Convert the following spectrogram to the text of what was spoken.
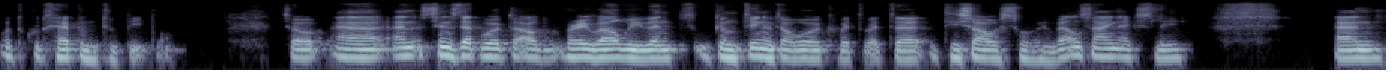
what could happen to people. So, uh, and since that worked out very well, we went continued our work with, with uh, en Welzijn actually. And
